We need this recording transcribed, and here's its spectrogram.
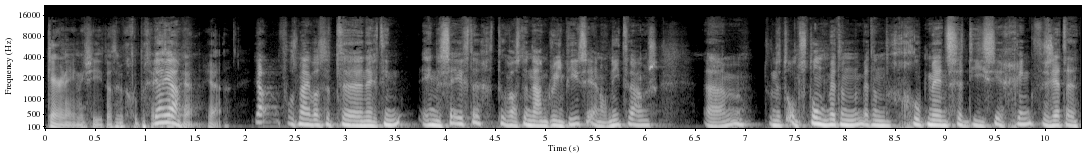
kernenergie. Dat heb ik goed begrepen. Ja, ja. ja, ja. Volgens mij was het eh, 1971. Toen was de naam Greenpeace er nog niet trouwens. Ehm, toen het ontstond met een, met een groep mensen die zich ging verzetten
